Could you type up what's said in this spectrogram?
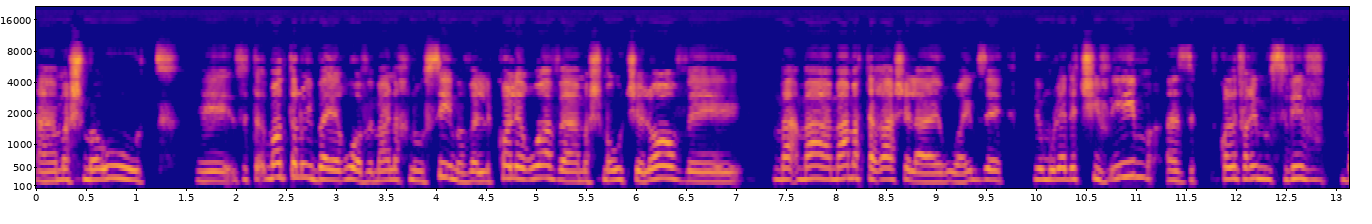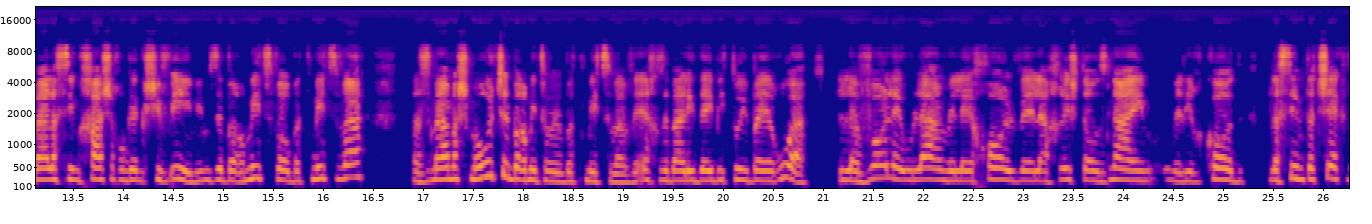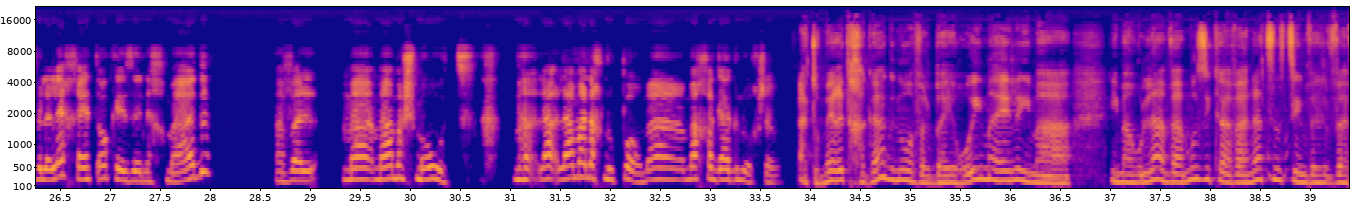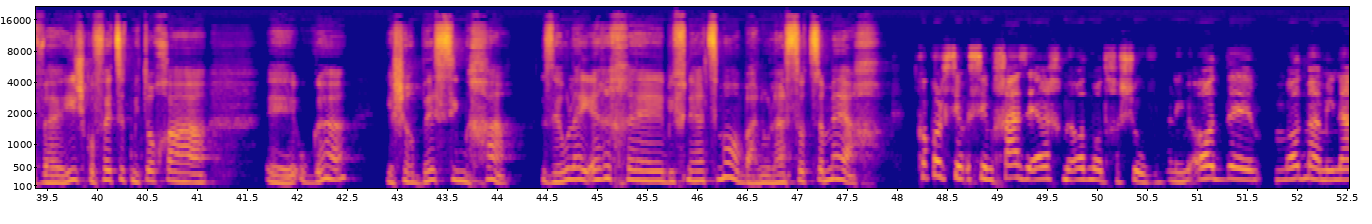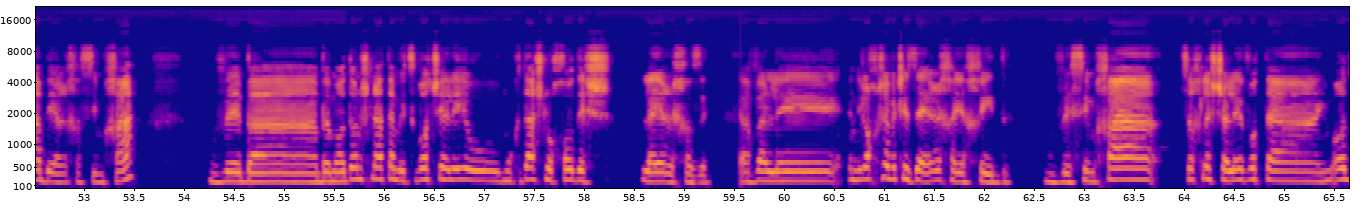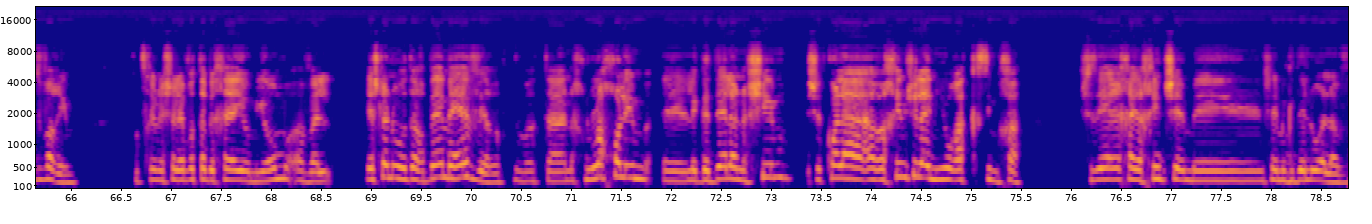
המשמעות, אה, זה מאוד תלוי באירוע ומה אנחנו עושים, אבל כל אירוע והמשמעות שלו ומה מה, מה המטרה של האירוע, אם זה יום הולדת 70, אז כל הדברים סביב בעל השמחה שחוגג 70, אם זה בר מצווה או בת מצווה, אז מה המשמעות של בר מצווה ובת מצווה, ואיך זה בא לידי ביטוי באירוע. לבוא לאולם ולאכול ולהחריש את האוזניים ולרקוד, לשים את הצ'ק וללכת, אוקיי, זה נחמד, אבל מה, מה המשמעות? מה, למה אנחנו פה? מה, מה חגגנו עכשיו? את אומרת חגגנו, אבל באירועים האלה עם, ה, עם האולם והמוזיקה והנצנצים והאיש קופצת מתוך העוגה, יש הרבה שמחה. זה אולי ערך אה, בפני עצמו, באנו לעשות שמח. קודם כל שמחה זה ערך מאוד מאוד חשוב. אני מאוד, אה, מאוד מאמינה בערך השמחה, ובמועדון שנת המצוות שלי הוא מוקדש לו חודש לערך הזה. אבל uh, אני לא חושבת שזה הערך היחיד, ושמחה צריך לשלב אותה עם עוד דברים. אנחנו צריכים לשלב אותה בחיי היומיום, אבל יש לנו עוד הרבה מעבר. זאת אומרת, אנחנו לא יכולים uh, לגדל אנשים שכל הערכים שלהם יהיו רק שמחה, שזה הערך היחיד שהם, uh, שהם יגדלו עליו.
